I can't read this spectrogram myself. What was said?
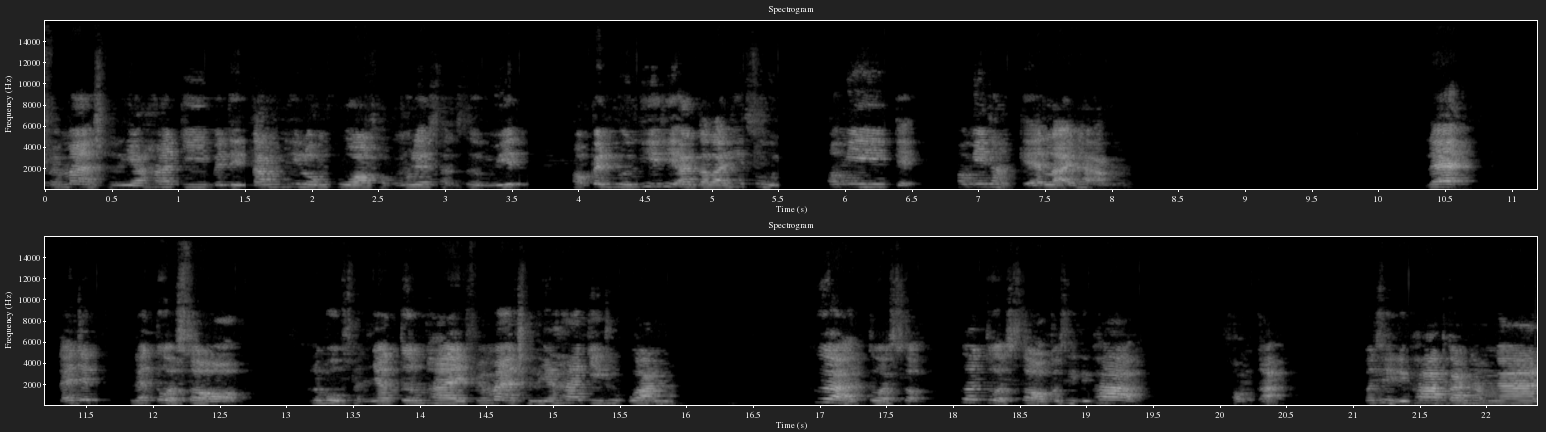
ไฟไหม้อัจฉริยะ 5G ไปติดตั้งที่โรงครัวของโรงเรียนสรรเสริมวิทย์ เพราะเป็นพื้นที่ที่อันตรายที่สุด เพราะมีเกะเพราะมีถังแก๊สหลายถัง และและจะและตรวจสอบระบบสัญญาณเตือนภัยไฟไหม้อัจฉริยะ 5G ทุกวัน เพื่อตรวจสอบเพื่อตรวจสอบประสิทธิภาพของประสิทธิภาพการทำงาน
